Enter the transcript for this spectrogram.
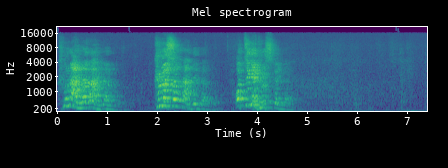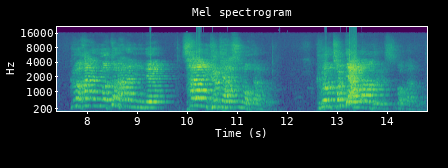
그건 알라가 아니라는 거예요. 그것서는 안 된다는 거예요. 어떻게 그럴 수가 있냐는 거예요. 그 하나님이 어떤 하나님인데 사람이 그렇게 할 수는 없다는 거예요. 그건 절대 알라가 그럴 수가 없다는 거예요.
